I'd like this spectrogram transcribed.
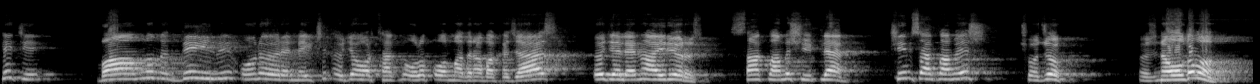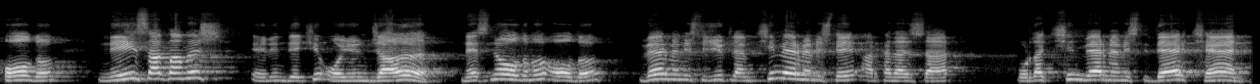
Peki bağımlı mı değil mi onu öğrenmek için öge ortaklı olup olmadığına bakacağız. Ögelerini ayırıyoruz. Saklamış yüklem. Kim saklamış? Çocuk. Özne oldu mu? Oldu. Neyi saklamış? Elindeki oyuncağı. Nesne oldu mu? Oldu. Vermemişti yüklem. Kim vermemişti arkadaşlar? Burada kim vermemişti derken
